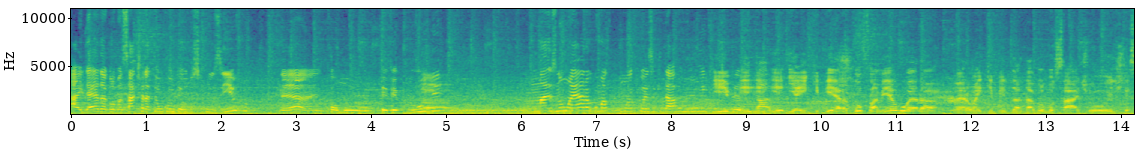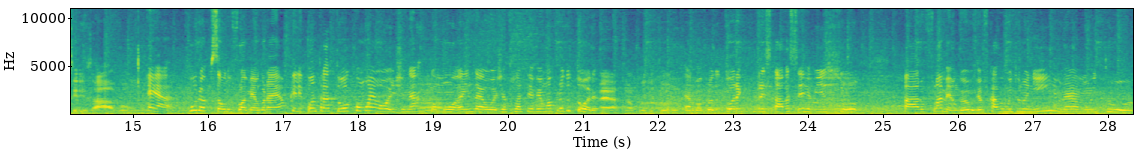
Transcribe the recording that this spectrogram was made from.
a ideia da Globosat era ter um conteúdo exclusivo, né? Como TV Clube. Mas não era alguma uma coisa que dava muito e, resultado. E, e, e, a equipe era do Flamengo ou era, era uma equipe da, da Globosat ou eles terceirizavam? É, por opção do Flamengo na época, ele contratou como é hoje, né? Ah. Como ainda é hoje, a Flá TV é uma produtora. É, é uma produtora. Era uma produtora que prestava serviço para o Flamengo. Eu, eu ficava muito no ninho, né? Muito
